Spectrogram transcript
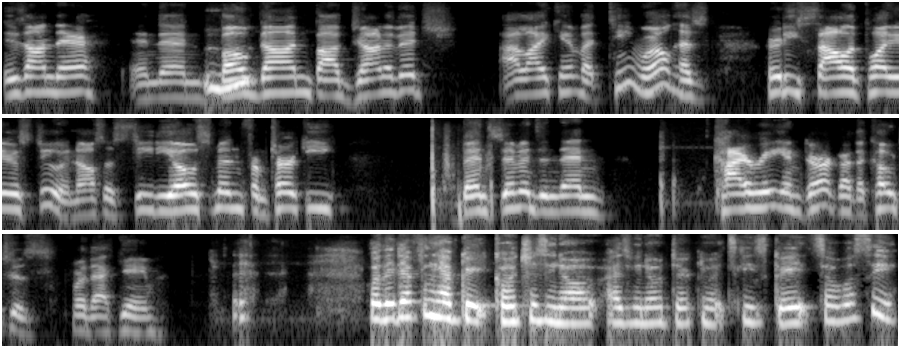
is on there, and then mm-hmm. Bogdan Bogdanovic. I like him, but Team World has pretty solid players too, and also Cedi Osman from Turkey, Ben Simmons, and then Kyrie and Dirk are the coaches for that game. Well, they definitely have great coaches. You know, as we know, Dirk Nowitzki's great. So we'll see.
